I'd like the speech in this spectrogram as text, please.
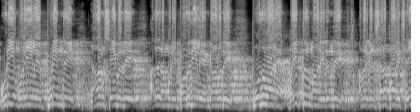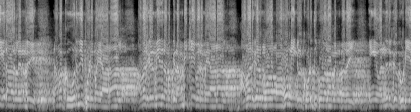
உரிய முறையிலே புரிந்து நாம் செய்வது அல்லது நம்முடைய பகுதியில் எங்காவது பொதுவான பைத்துல் மால் இருந்து அவர்கள் சிறப்பாக செய்கிறார்கள் என்று நமக்கு உறுதிப்படுமையானால் அவர்கள் மீது நமக்கு நம்பிக்கை வருமையானால் அவர்கள் மூலமாகவும் நீங்கள் கொடுத்துக் கொள்ளலாம் என்பதை இங்கே வந்திருக்கக்கூடிய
